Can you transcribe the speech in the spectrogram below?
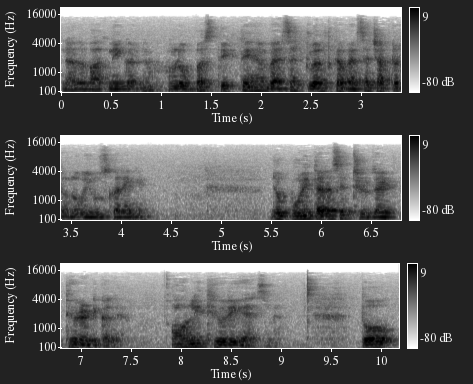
ज़्यादा बात नहीं करना। हम लोग बस देखते हैं वैसा ट्वेल्थ का वैसा चैप्टर हम लोग यूज़ करेंगे, जो पूरी तरह से थ्योरेटिकल है। ओनली थ्योरी है इसमें। तो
